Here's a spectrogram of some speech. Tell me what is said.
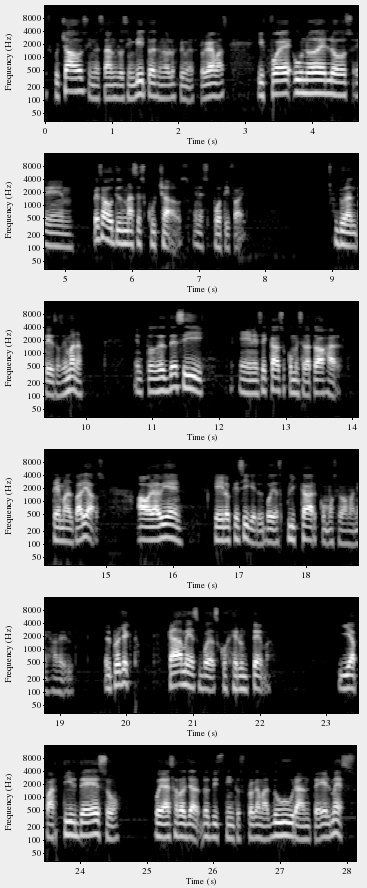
escuchado si no están los invito es uno de los primeros programas. Y fue uno de los eh, más escuchados en Spotify durante esa semana entonces decidí, en ese caso, comenzar a trabajar temas variados. Ahora bien, ¿qué es lo que sigue? Les voy a explicar cómo se va a manejar el, el proyecto. Cada mes voy a escoger un tema y a partir de eso voy a desarrollar los distintos programas durante el mes.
